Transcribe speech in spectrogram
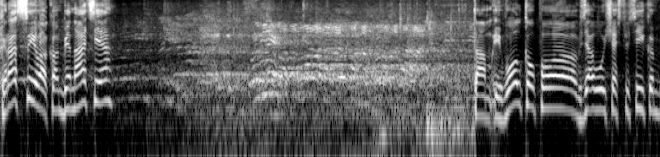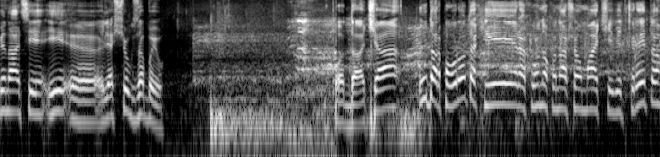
Красива комбінація. Там і Волков взяв участь у цій комбінації, і е, Лящук забив. Подача. Удар по воротах і рахунок у нашому матчі відкрито.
